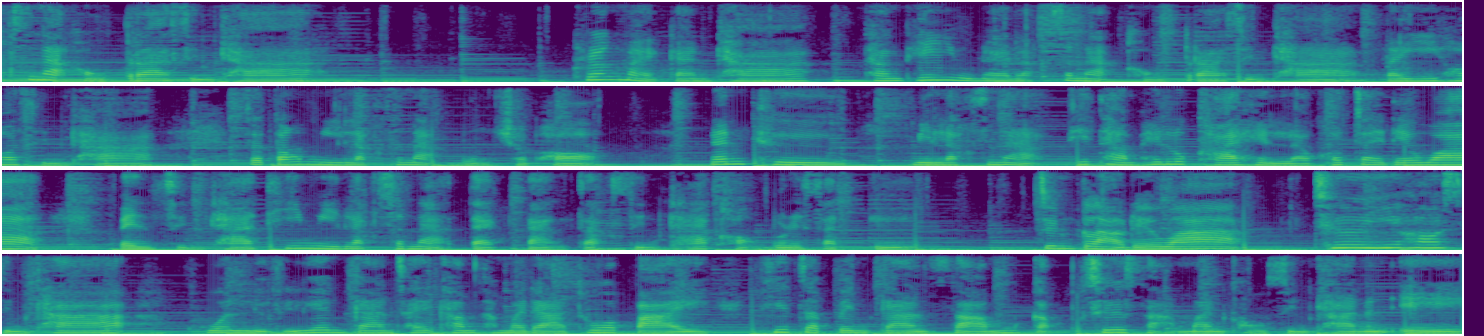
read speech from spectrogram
ักษณะของตราสินค้า เครื่องหมายการค้า ทั้งที่อยู่ในลักษณะของตราสินค้าและยี่ห้อสินค้า จะต้องมีลักษณะบ่งเฉพาะ นั่นคือ มีลักษณะที่ทำให้ลูกค้าเห็นแล้วเข้าใจได้ว่า เป็นสินค้าที่มีลักษณะแตกต่างจากสินค้าของบริษัทอื่น จึงกล่าวได้ว่า ชื่อยี่ห้อสินค้าควรหลีกเลี่ยงการใช้คำธรรมดาทั่วไป ที่จะเป็นการซ้ำกับชื่อสามัญของสินค้านั่นเอง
